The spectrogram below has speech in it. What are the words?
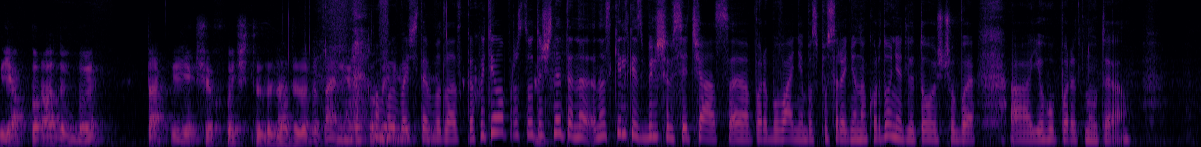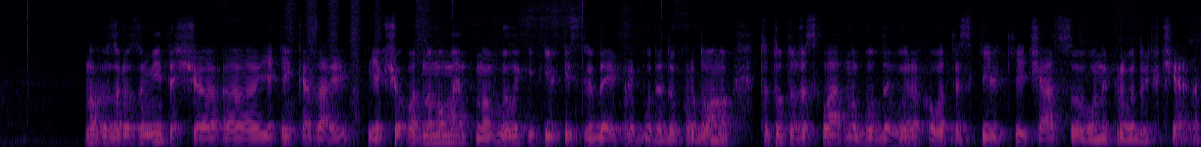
я порадив би так, якщо хочете задати запитання, готовий. Вибачте, будь ласка, хотіла просто уточнити на- наскільки збільшився час перебування безпосередньо на кордоні для того, щоб його перетнути. Ну зрозуміти, що е, як й казав, якщо одномоментно велика кількість людей прибуде до кордону, то тут уже складно буде вирахувати, скільки часу вони проведуть в чергах,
